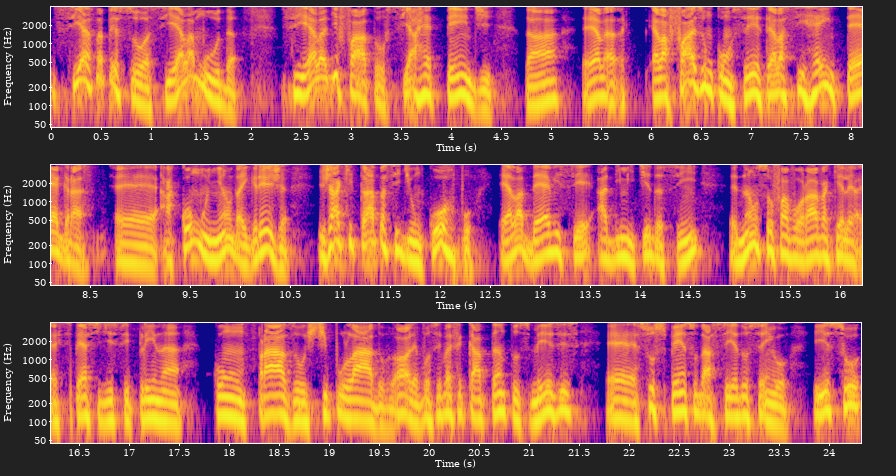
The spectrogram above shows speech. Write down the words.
se esta pessoa, se ela muda, se ela de fato se arrepende, tá? Ela, ela faz um conserto, ela se reintegra é, à comunhão da igreja, já que trata-se de um corpo, ela deve ser admitida sim. Não sou favorável àquela espécie de disciplina com prazo estipulado. Olha, você vai ficar tantos meses é, suspenso da ceia do Senhor. Isso,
